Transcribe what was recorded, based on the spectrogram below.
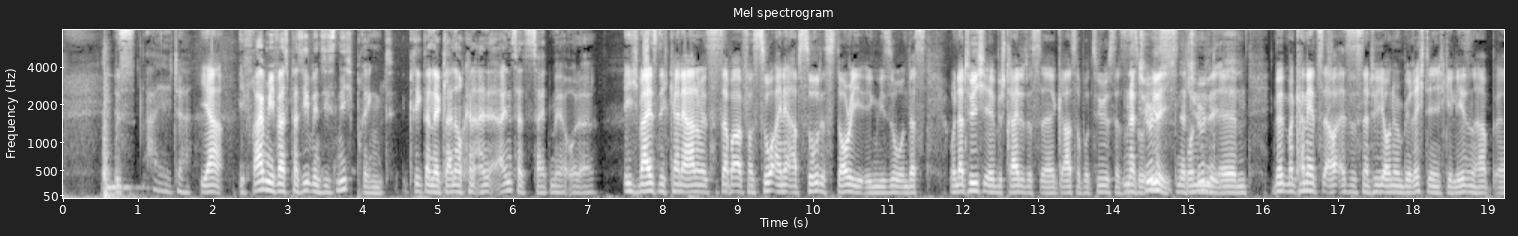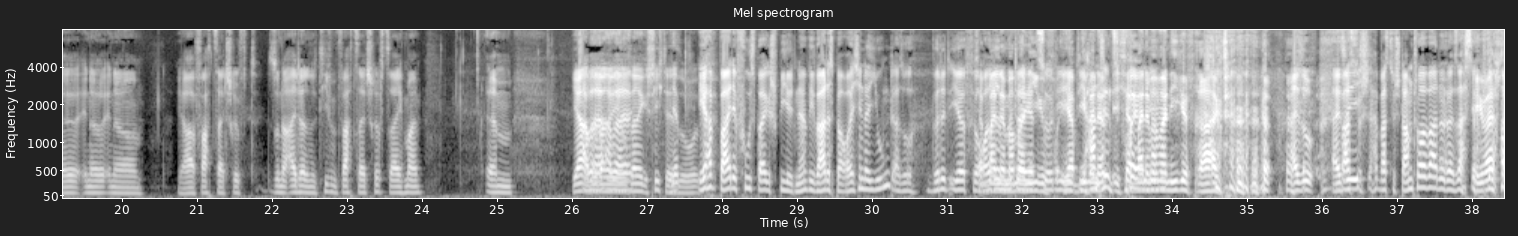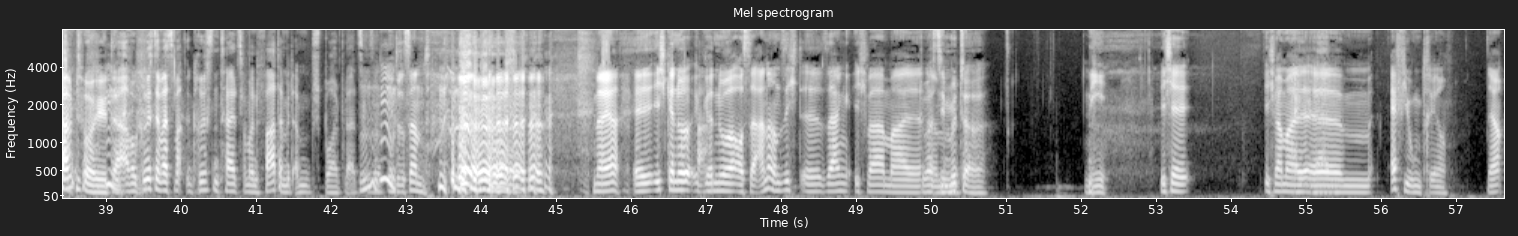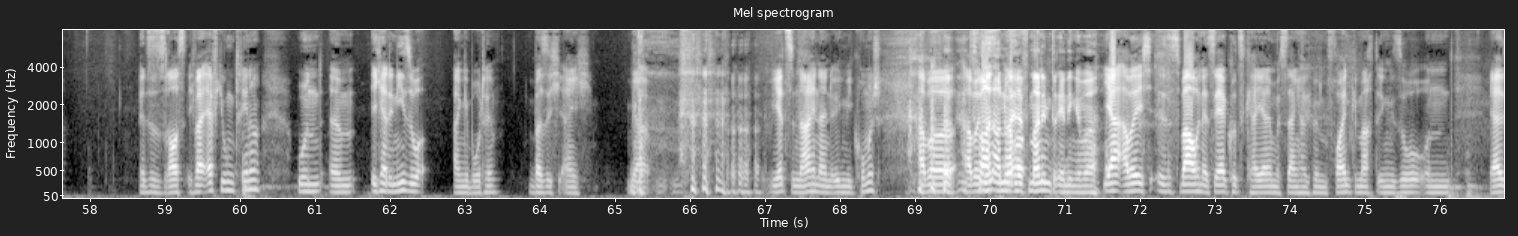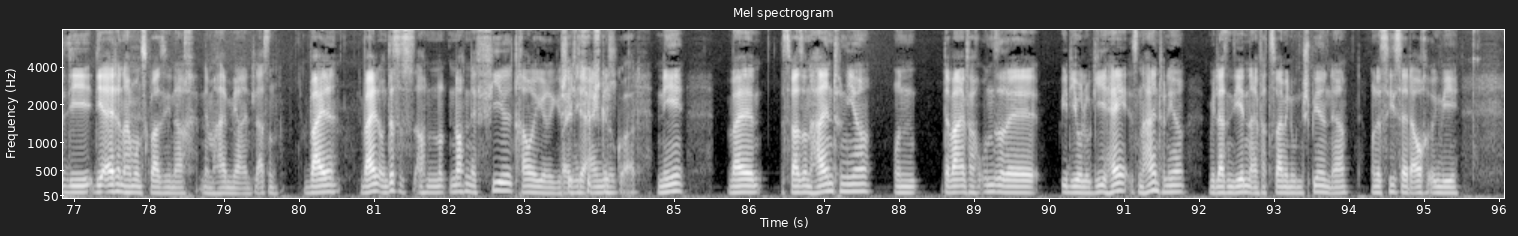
Ist, Alter. ja, Ich frage mich, was passiert, wenn sie es nicht bringt. Kriegt dann der Kleine auch keine Ein Einsatzzeit mehr, oder? ich weiß nicht, keine Ahnung, es ist aber einfach so eine absurde Story irgendwie so und das und natürlich äh, bestreitet es äh, Grasshopper Zürich, dass es Natürlich, so ist. natürlich. Und, ähm, man kann jetzt, auch- es ist natürlich auch nur ein Bericht, den ich gelesen habe äh, in einer, in einer ja, Fachzeitschrift, so einer alternativen Fachzeitschrift, sage ich mal. Ähm, ja, aber, Aber- aber, aber- so eine Geschichte. Ja, so. Ihr habt beide Fußball gespielt, ne? Wie war das bei euch in der Jugend? Also würdet ihr für Ich habe eure meine Mütter Mama nie, jetzt so die, ich hab die nie Hand meine, ins ich hab Feuer meine Mama nie gefragt. Also, also warst, ich, du, warst du Stammtorwart oder sagst du? ich war Stammtorhüter, aber größter, was, größtenteils war mein Vater mit am Sportplatz. Also. Interessant. naja, äh, ich kann nur, kann nur aus der anderen Sicht äh, sagen, ich war mal. Du hast die ähm, Mütter. Nee. Ich, äh, ich war mal ähm, F-Jugendtrainer. Ja. Jetzt ist es raus. Ich war F-Jugendtrainer und ähm, ich hatte nie so Angebote, was ich eigentlich ja, jetzt im Nachhinein irgendwie komisch. Aber, aber Es waren das- auch nur aber, elf Mann im Training immer. Ja, aber ich, es war auch eine sehr kurze Karriere, muss ich sagen, habe ich mit einem Freund gemacht irgendwie so und ja, die, die Eltern haben uns quasi nach einem halben Jahr entlassen, weil, weil und das ist auch no- noch eine viel traurigere Weil Geschichte nicht hübsch eigentlich. genug wart. Nee, weil es war so ein Hallenturnier und da war einfach unsere Ideologie, hey, ist ein Hallenturnier, wir lassen jeden einfach zwei Minuten spielen, ja. Und es hieß halt auch irgendwie,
